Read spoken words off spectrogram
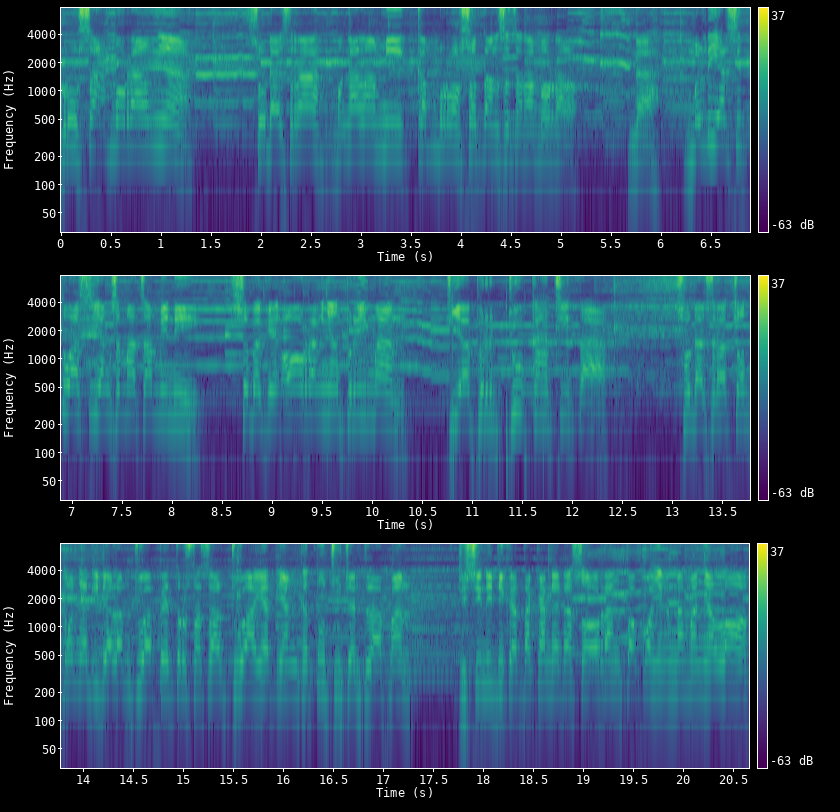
rusak moralnya. Saudara mengalami kemerosotan secara moral. Nah, melihat situasi yang semacam ini sebagai orang yang beriman, dia berduka cita. Saudara contohnya di dalam 2 Petrus pasal 2 ayat yang ke-7 dan 8. Di sini dikatakan ada seorang tokoh yang namanya Lot.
